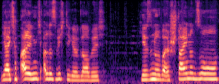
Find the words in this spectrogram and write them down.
Ja, ich habe eigentlich alles Wichtige, glaube ich. Hier sind nur überall Steine und so.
